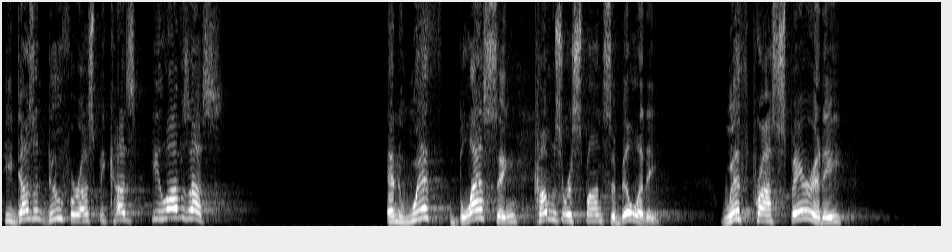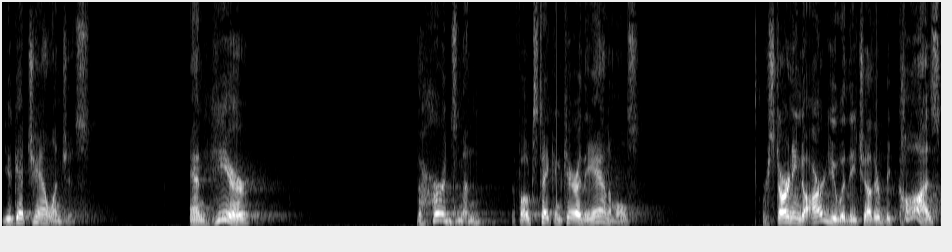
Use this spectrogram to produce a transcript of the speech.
He doesn't do for us because He loves us. And with blessing comes responsibility. With prosperity, you get challenges. And here, the herdsmen, the folks taking care of the animals, were starting to argue with each other because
